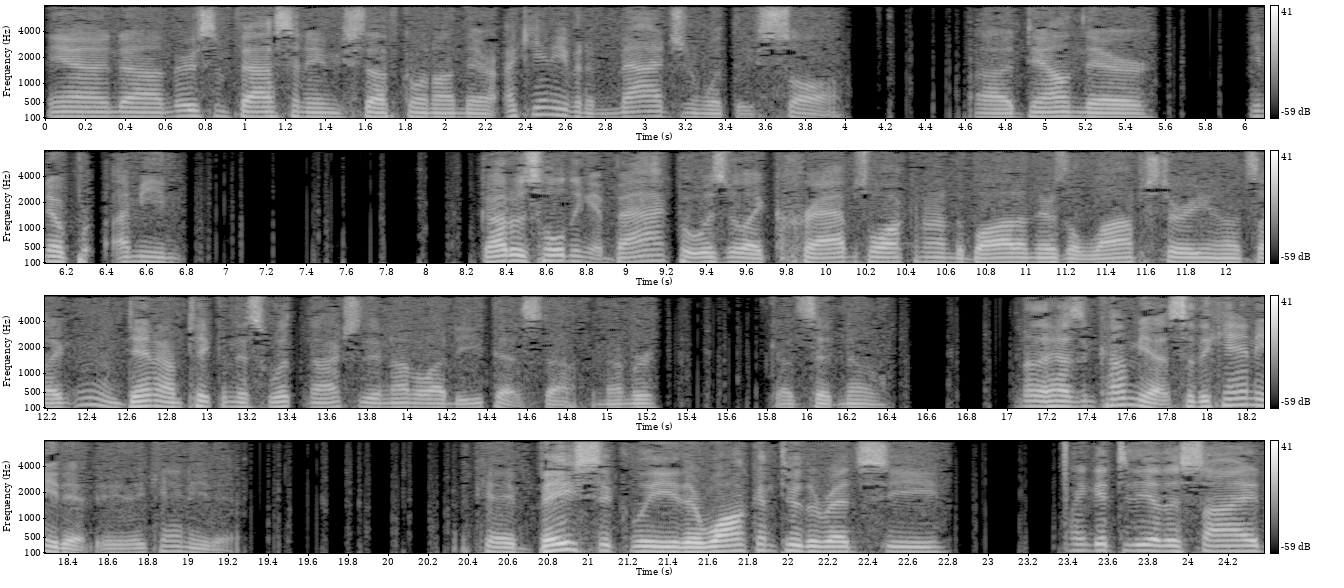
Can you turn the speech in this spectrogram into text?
And um, there's some fascinating stuff going on there. I can't even imagine what they saw uh, down there. You know, I mean, God was holding it back, but was there like crabs walking on the bottom? There's a lobster. You know, it's like mm, dinner. I'm taking this with. No, actually, they're not allowed to eat that stuff. Remember, God said no. No, that hasn't come yet, so they can't eat it. They can't eat it. Okay, basically, they're walking through the Red Sea. They get to the other side,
